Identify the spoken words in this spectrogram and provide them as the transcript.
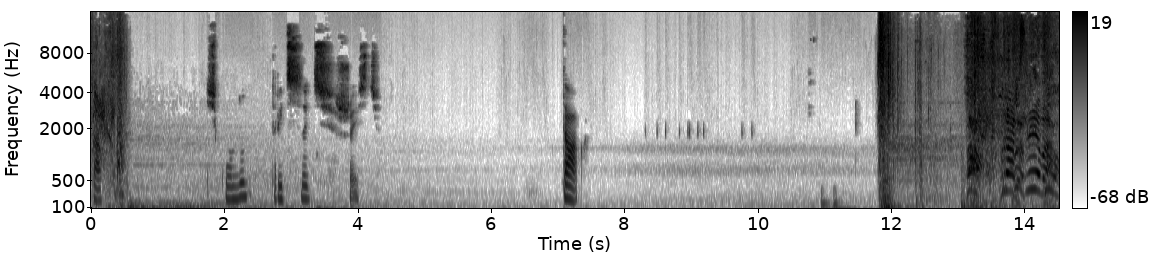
Так. Секунду. 36. Так. Враг слева!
